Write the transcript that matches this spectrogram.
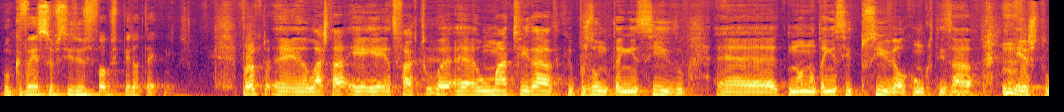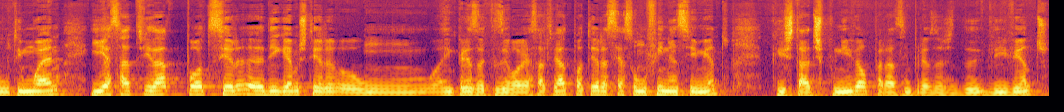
o que vem substituir os fogos pirotécnicos. Pronto, eh, lá está, é, é, de facto eh, uma atividade que presumo que tenha sido, que não, não tenha sido possível concretizar este último ano e essa atividade pode ser, digamos, ter um, a empresa que desenvolve essa atividade pode ter acesso a um financiamento que está disponível para as empresas de, de eventos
